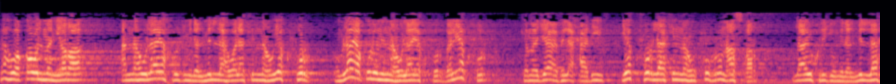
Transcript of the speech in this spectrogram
فهو قول من يرى أنه لا يخرج من الملة ولكنه يكفر هم لا يقولون إنه لا يكفر بل يكفر. كما جاء في الأحاديث يكفر لكنه كفر أصغر لا يخرج من الملة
